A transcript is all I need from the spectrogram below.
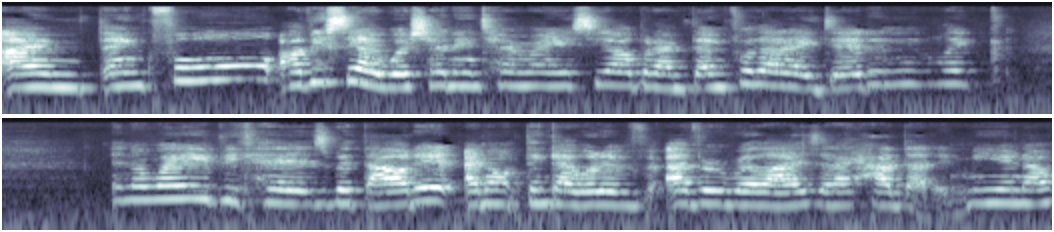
I'm thankful. Obviously, I wish I didn't tear my ACL, but I'm thankful that I did and like in a way because without it, I don't think I would have ever realized that I had that in me, you know?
